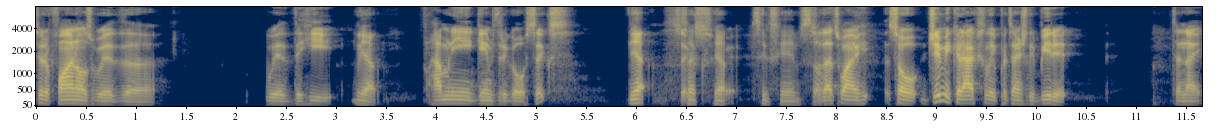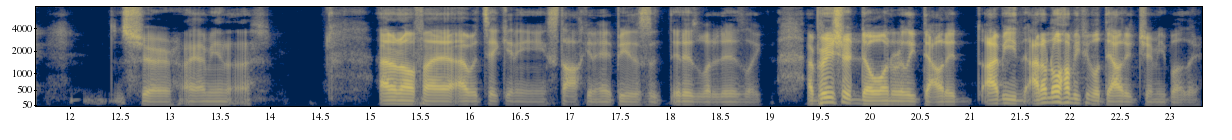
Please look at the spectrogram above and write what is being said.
to the finals with uh, with the Heat. Yeah, How many games did it go? Six. yeah, Six, six. yeah, okay. six games. So, So that's why. He, so Jimmy could actually potentially beat it tonight. sure. I, I mean, uh, I don't know if I I would take any stock in it because it, it is what it is. Like I'm pretty sure no one really doubted. I mean, I don't know how many people doubted Jimmy Butler.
